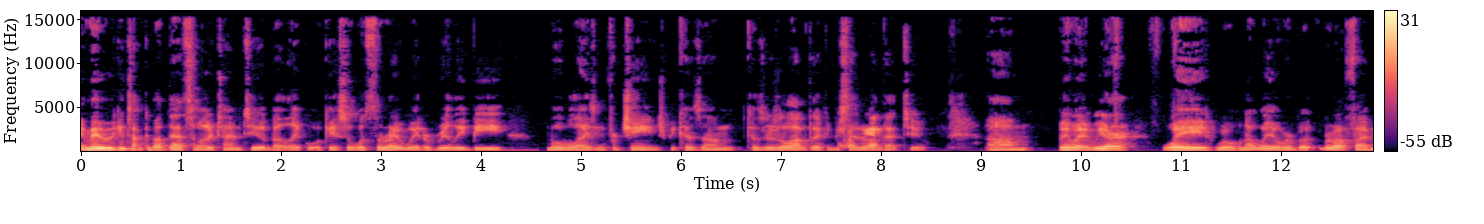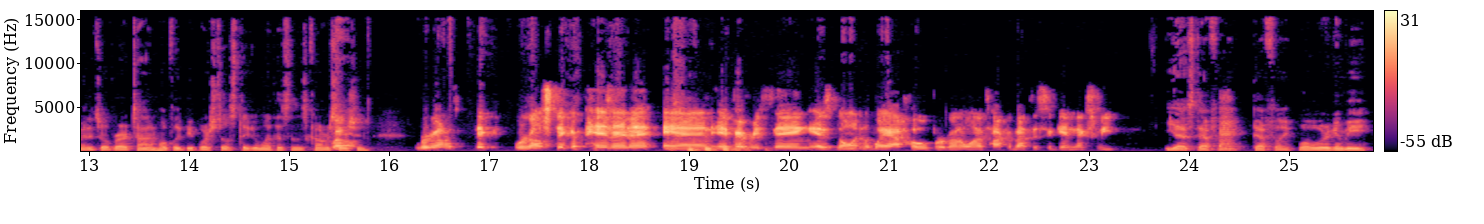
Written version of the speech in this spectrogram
and maybe we can talk about that some other time too. About like, okay, so what's the right way to really be mobilizing for change? Because um because there's a lot that could be said about that too. Um, but anyway, we are way well not way over, but we're about five minutes over our time. Hopefully, people are still sticking with us in this conversation. Well, we're gonna stick we're gonna stick a pin in it, and if everything is going the way I hope, we're gonna want to talk about this again next week. Yes, definitely, definitely. Well, we're gonna be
